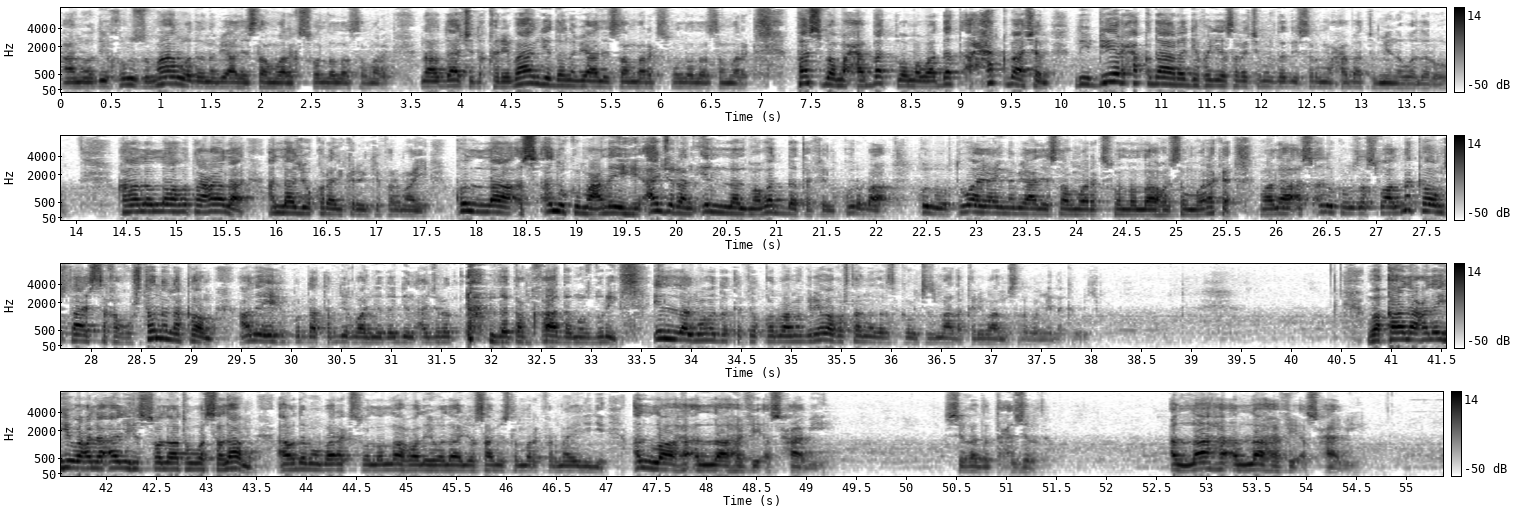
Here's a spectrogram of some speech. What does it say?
انو دی خو زمان و د نبی علی اسلام ورک صلی الله علیه وسلم ورک نو دا چې د قریبان دي د نبی علی اسلام ورک صلی الله علیه وسلم ورک پس به محبت و مودت حق باشن دی ډیر حقدار دی په دې سره چې موږ د دې سره محبت و مینه ولرو قال الله تعالی الله جو قران کریم کې فرمایي قل لا اسالکم علیه اجرا الا الموده فی القربى قل ورته وایه ای نبی علیه السلام مبارک صلی الله علیه وسلم مبارکه ولا اسألکم زه سوال نه کوم ستاسو څخه غوښتنه نه کوم علیه پر دا تبلیغ باندې د دین اجر د تنخواه د مزدوري الا الموده فی القربا مګر یوه غوښتنه درته کوم چې زما د قریبانو سره به مینه کوي وقال عليه وعلى آله الصلاة والسلام او د مبارک صلی الله علیه و آله وصحبه وسلم مرک فرمایلی دي الله الله فی اصحابي صيغه د تحذير ده الله الله في اصحابي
